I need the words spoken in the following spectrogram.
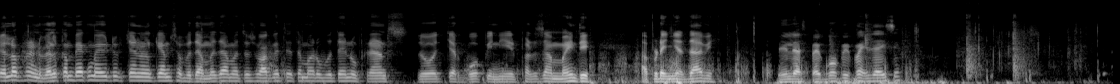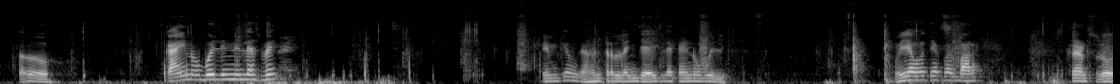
Hello friend welcome back my YouTube channel કેમ છો બધા? મજામાં તો સ્વાગત છે તમારું બધાનું ફ્રેન્ડ્સ જો અત્યારે ગોપી નીર ફરજામ માંડી આપણે અહીંયા દાવી નીલેશભાઈ ગોપી પાસે જાય છે. ઓ કાંઈ ન બોલી નિલેશભાઈ? એમ કેમ કે હન્ટર લઈને જાય એટલે કાંઈ ન બોલી. ભૈયા હોતે એકવાર બાર. ફ્રેન્ડ્સ જો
